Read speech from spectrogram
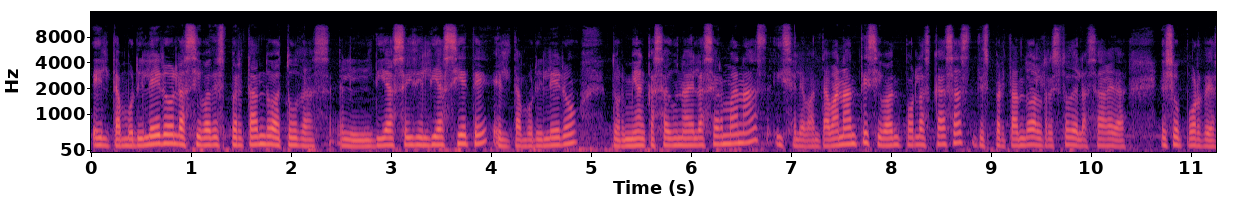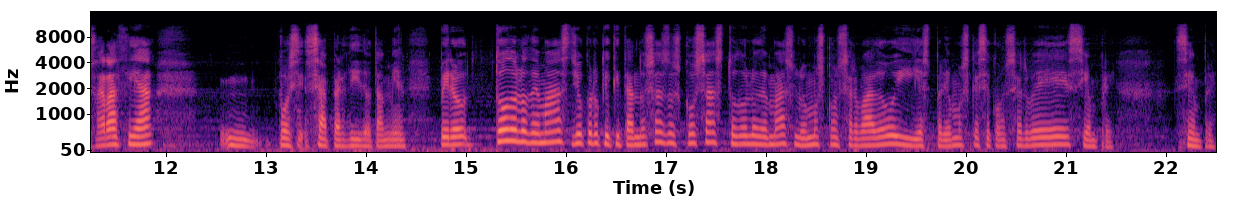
el tamborilero las iba despertando a todas. El día 6 y el día 7, el tamborilero dormía en casa de una de las hermanas y se levantaban antes, iban por las casas despertando al resto de las águedas. Eso, por desgracia, pues se ha perdido también. Pero todo lo demás, yo creo que quitando esas dos cosas, todo lo demás lo hemos conservado y esperemos que se conserve siempre, siempre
